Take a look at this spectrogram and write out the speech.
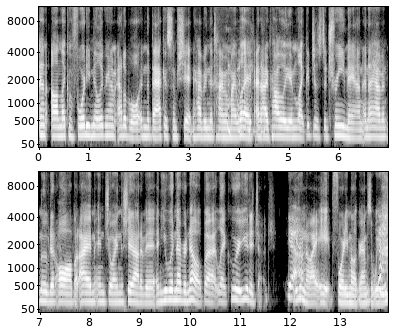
and on like a 40 milligram edible in the back of some shit and having the time of my life. And I probably am like just a tree man and I haven't moved at all, but I am enjoying the shit out of it. And you would never know. But like, who are you to judge? Yeah. You don't know I ate 40 milligrams a week.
